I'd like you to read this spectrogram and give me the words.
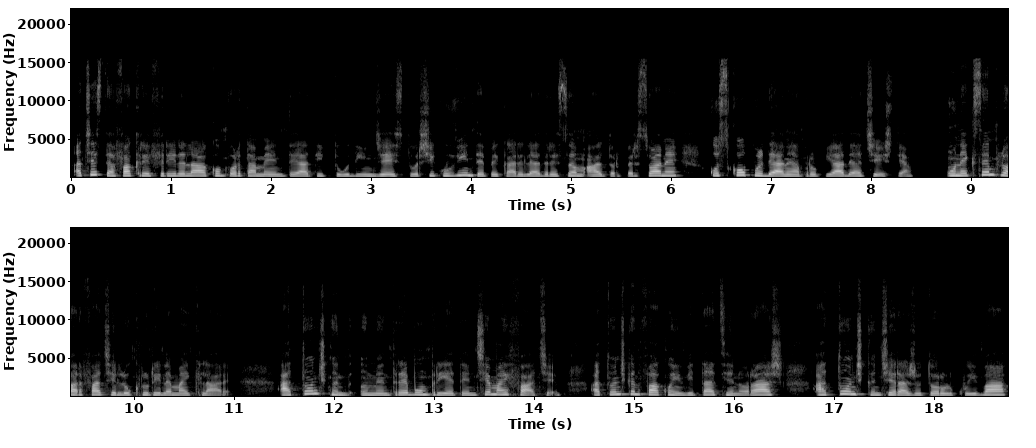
acestea fac referire la comportamente, atitudini, gesturi și cuvinte pe care le adresăm altor persoane cu scopul de a ne apropia de aceștia. Un exemplu ar face lucrurile mai clare. Atunci când îmi întreb un prieten ce mai face, atunci când fac o invitație în oraș, atunci când cer ajutorul cuiva,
